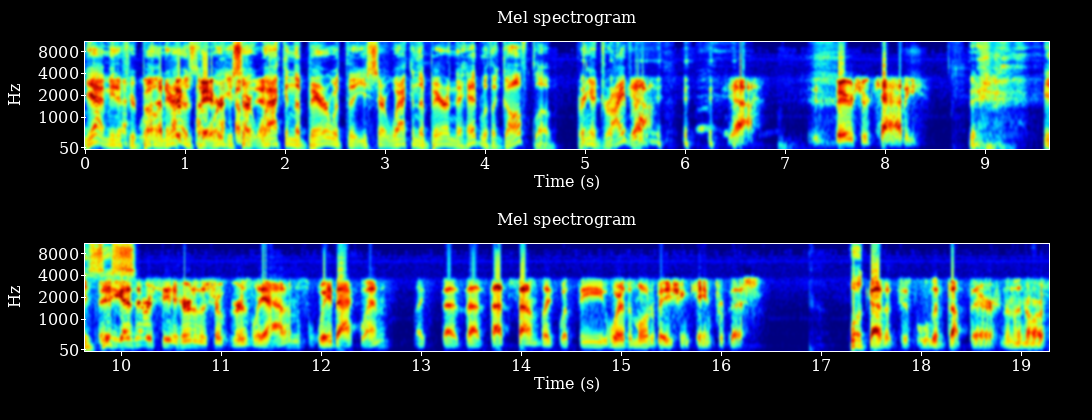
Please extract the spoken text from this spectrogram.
yeah, I mean, if your bow Well, and like arrows don't work, you start coming down. whacking the bear with the you start whacking the bear in the head with a golf club. Bring a driver. Yeah, yeah. Bears your caddy. Is Hey, this you guys ever see heard of the show Grizzly Adams way back when? Like that that that sounds like what the where the motivation came for this. Well- guy that just lived up there in the north.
